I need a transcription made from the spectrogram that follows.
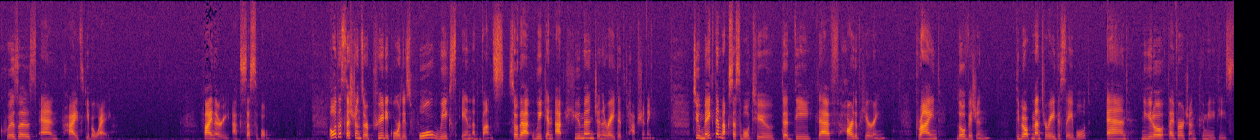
quizzes, and prize giveaway. Finally, accessible. All the sessions are pre-recorded four weeks in advance so that we can add human-generated captioning. To make them accessible to the deaf, hard of hearing, blind, low vision, developmentally disabled, and neurodivergent communities.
